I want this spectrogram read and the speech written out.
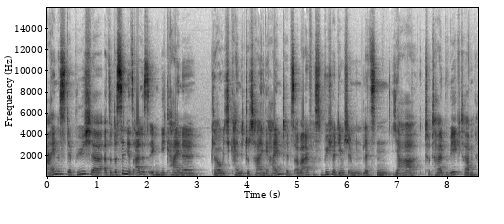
eines der Bücher, also das sind jetzt alles irgendwie keine, glaube ich, keine totalen Geheimtipps, aber einfach so Bücher, die mich im letzten Jahr total bewegt haben.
